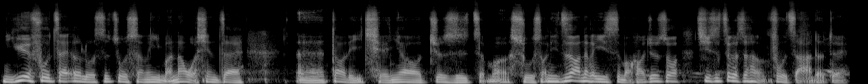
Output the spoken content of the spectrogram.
你岳父在俄罗斯做生意嘛，那我现在呃到底钱要就是怎么输送？你知道那个意思吗？好，就是说其实这个是很复杂的，对。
